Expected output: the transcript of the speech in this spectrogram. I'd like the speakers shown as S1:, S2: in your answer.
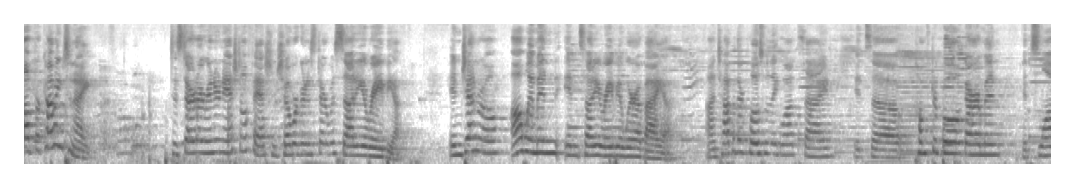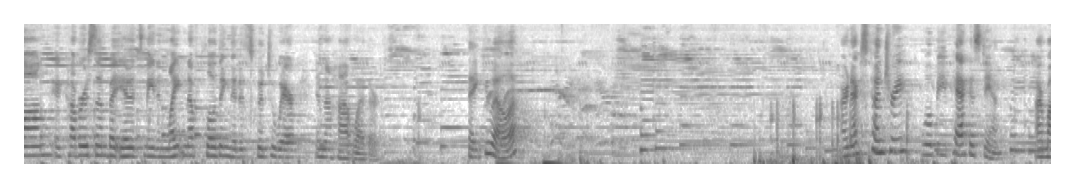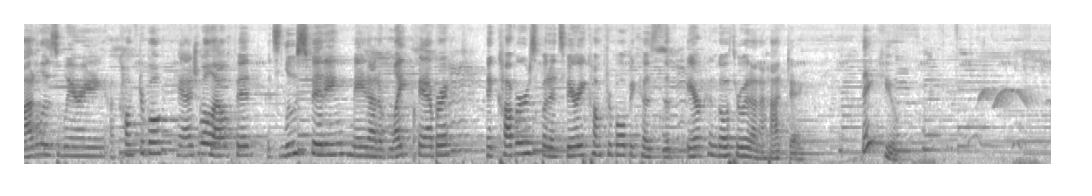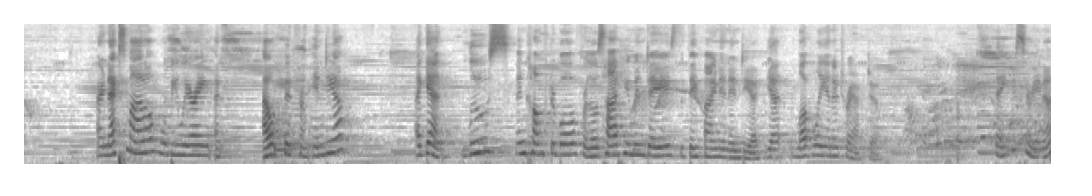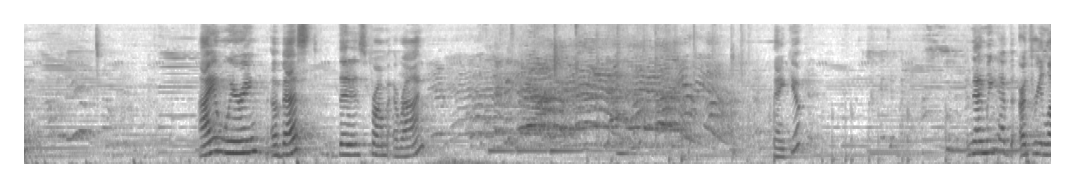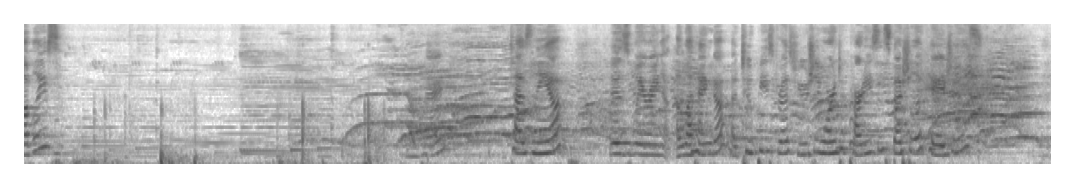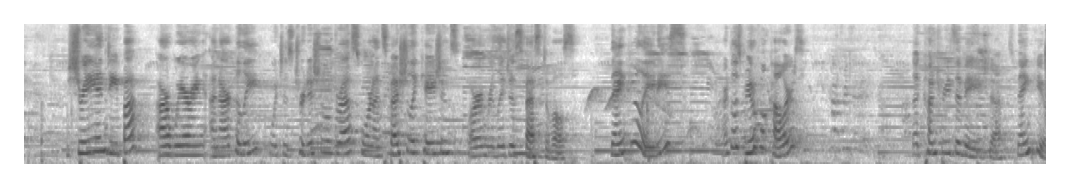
S1: all for coming tonight. To start our international fashion show, we're going to start with Saudi Arabia. In general, all women in Saudi Arabia wear abaya. On top of their clothes when they go outside, it's a comfortable garment, it's long, it covers them, but yet it's made in light enough clothing that it's good to wear in the hot weather. Thank you, Ella. Our next country will be Pakistan. Our model is wearing a comfortable, casual outfit. It's loose fitting, made out of light fabric. It covers, but it's very comfortable because the air can go through it on a hot day. Thank you. Our next model will be wearing an outfit from India. Again, loose and comfortable for those hot humid days that they find in India, yet lovely and attractive. Thank you, Serena. I am wearing a vest that is from Iran. Thank you. And then we have our three lovelies. Tasnia is wearing a lehenga, a two-piece dress usually worn to parties and special occasions. Shri and Deepa are wearing an anarkali, which is traditional dress worn on special occasions or in religious festivals. Thank you, ladies. Aren't those beautiful colors? The countries of Asia. Thank you.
